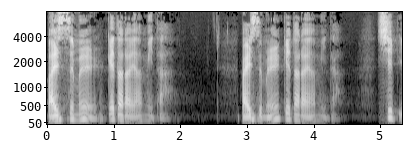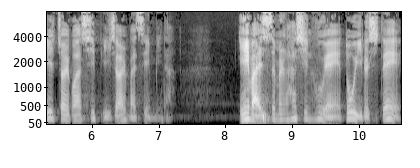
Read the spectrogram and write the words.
말씀을 깨달아야 합니다. 말씀을 깨달아야 합니다. 11절과 12절 말씀입니다. 이 말씀을 하신 후에 또 이르시되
